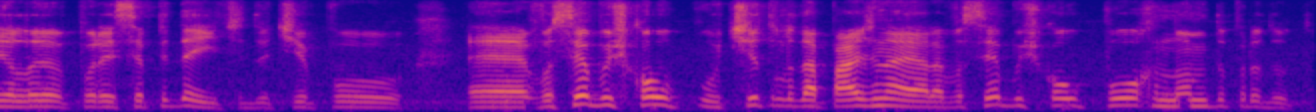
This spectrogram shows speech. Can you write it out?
pela, por esse update, do tipo, é, você buscou, o título da página era, você buscou por nome do produto.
